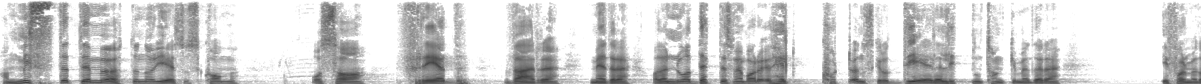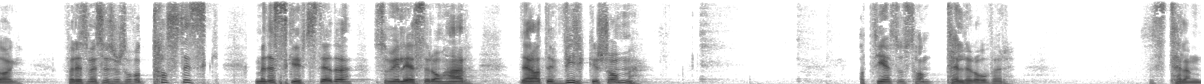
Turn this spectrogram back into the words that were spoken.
Han mistet det møtet når Jesus kom og sa 'Fred være med dere'. Og Det er noe av dette som jeg bare helt kort ønsker å dele litt noen tanker med dere i formiddag. For det som jeg syns er så fantastisk med det skriftstedet som vi leser om her, det er at det virker som at Jesus han teller over. Så teller han,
